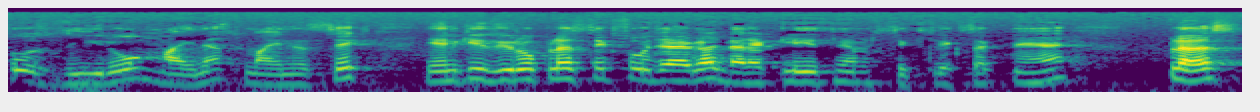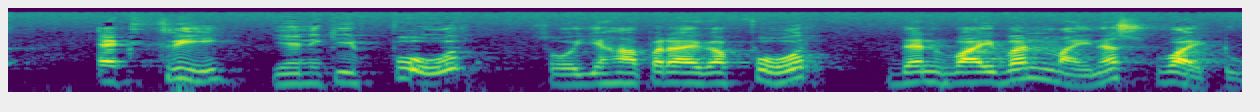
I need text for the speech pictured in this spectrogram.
तो ज़ीरो माइनस माइनस सिक्स यानी कि ज़ीरो प्लस सिक्स हो जाएगा डायरेक्टली इसे हम सिक्स लिख सकते हैं प्लस एक्स थ्री यानी कि फोर सो यहाँ पर आएगा four then y one minus y two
